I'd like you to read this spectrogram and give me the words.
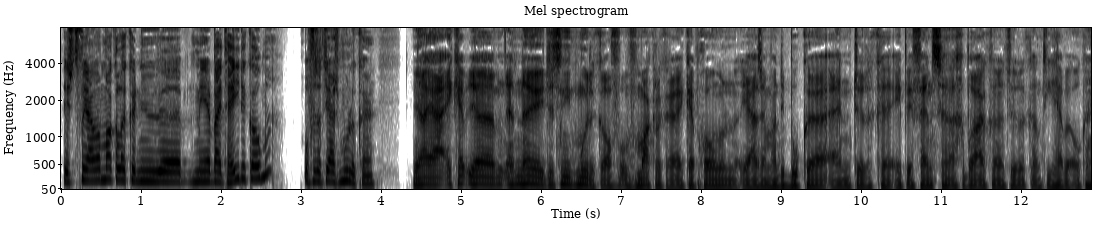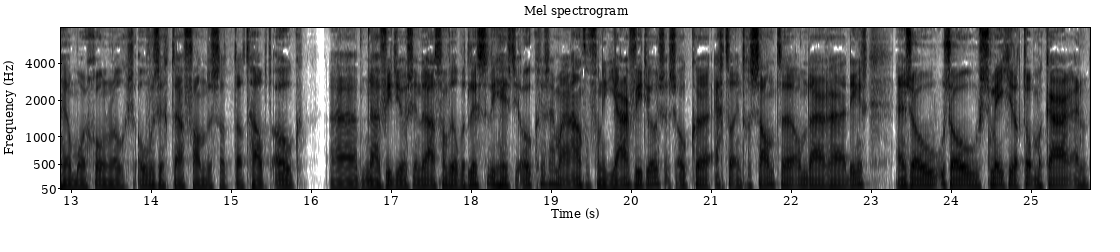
Is het voor jou wel makkelijker nu eh, meer bij het heden komen? Of is dat juist moeilijker? Ja, ja, ik heb. eh, nee, het is niet moeilijker of, of makkelijker. Ik heb gewoon, ja, zeg maar, die boeken en natuurlijk eh, EP-fans eh, gebruiken we natuurlijk. Want die hebben ook een heel mooi chronologisch overzicht daarvan. Dus dat, dat helpt ook. Nou, video's inderdaad van Wilbert Lister, die heeft hij ook, zeg maar, een aantal van die jaarvideo's. is ook echt wel interessant om daar dingen. En zo, zo smeet je dat op elkaar. En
